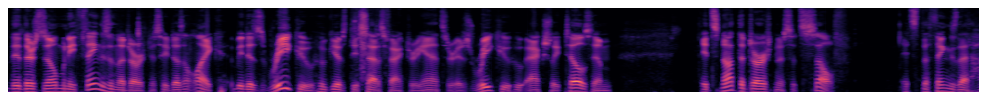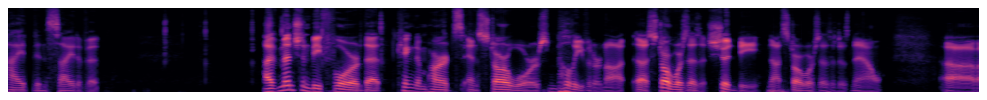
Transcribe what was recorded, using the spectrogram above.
there's so many things in the darkness he doesn't like. It is Riku who gives the satisfactory answer. It is Riku who actually tells him it's not the darkness itself, it's the things that hide inside of it. I've mentioned before that Kingdom Hearts and Star Wars, believe it or not, uh, Star Wars as it should be, not Star Wars as it is now, uh,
